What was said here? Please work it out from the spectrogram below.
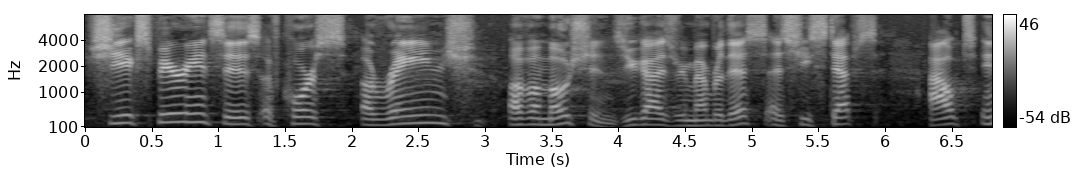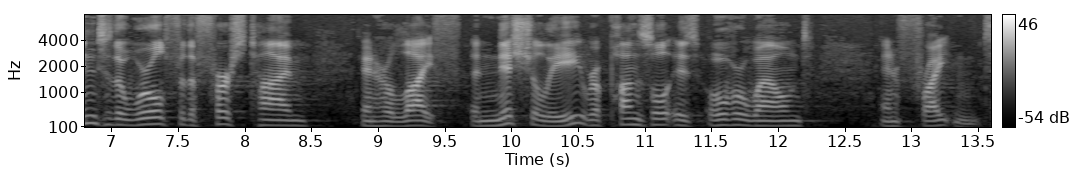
She experiences, of course, a range of emotions. You guys remember this as she steps out into the world for the first time in her life. Initially, Rapunzel is overwhelmed and frightened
